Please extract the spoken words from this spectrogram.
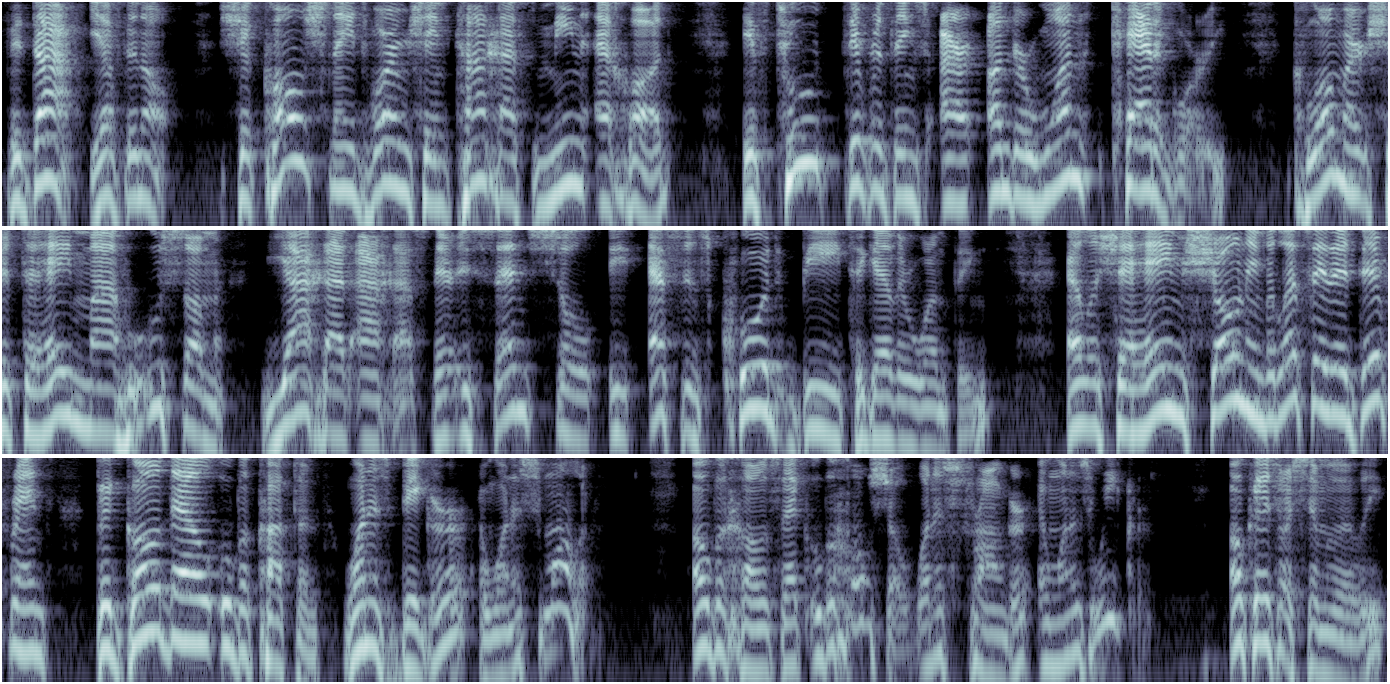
Vida, you have to know, shekol shnei dvarim shem tachas min echad, if two different things are under one category, klomer mahuusam yachad achas, their essential essence could be together one thing. Ela shehem shonim, but let's say they're different. Begodel ubakatan. One is bigger and one is smaller. Obechosek ubechosho. One is stronger and one is weaker. Okay, so similarly,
